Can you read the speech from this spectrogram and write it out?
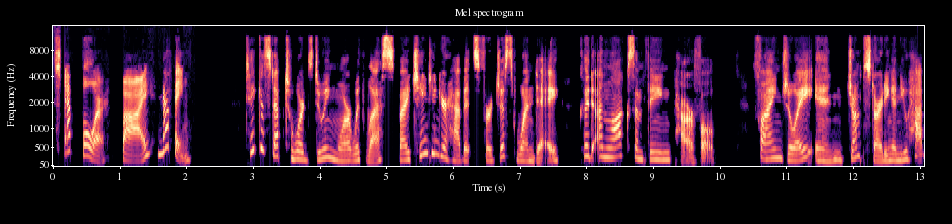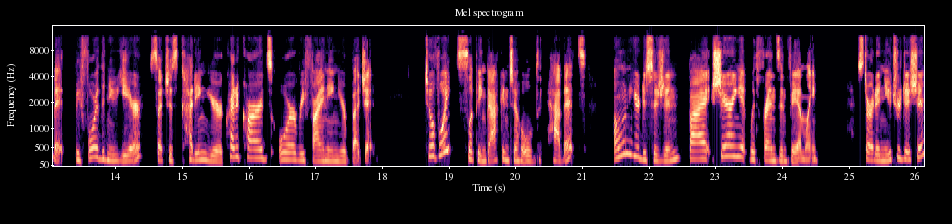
Step four buy nothing. Take a step towards doing more with less by changing your habits for just one day could unlock something powerful. Find joy in jumpstarting a new habit before the new year, such as cutting your credit cards or refining your budget. To avoid slipping back into old habits, own your decision by sharing it with friends and family. Start a new tradition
